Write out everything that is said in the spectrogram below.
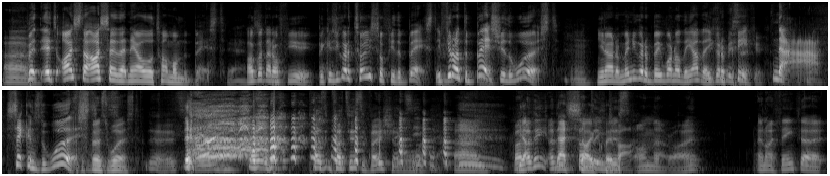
Um, But it's I start, I say that now all the time. I'm the best. Yeah, I got that off you because you got to tell yourself you're the best. If you're not the best, you're the worst. You know what I mean? You got to be one or the other. You, got to pick. second. Nah, second's the worst. First worst. yeah, it's uh, participation. award. Um, but Yep, I think, I think that's so something just on that, right? And I think that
